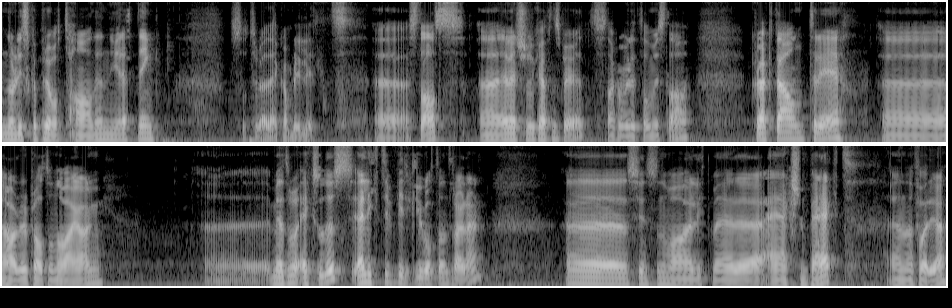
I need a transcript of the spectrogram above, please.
når de skal prøve å ta det i en ny retning, så tror jeg det kan bli litt stas. Uh, Adventure Captain Spirit snakka vi litt om i stad. Crackdown 3 uh, eh, har dere pratet om det hver gang. Uh, Metro Exodus. Jeg likte virkelig godt den traileren. Uh, Syns den var litt mer action-packed enn den forrige,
